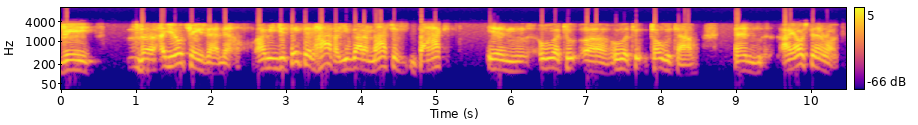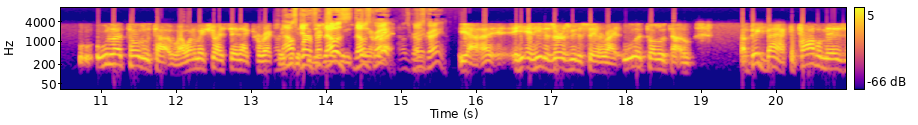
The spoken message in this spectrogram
The the you don't change that now. I mean, you think they'd have it. You've got a massive back in Ula, uh, Ula Tolutau, and I always say that wrong. Ula Tolutau. I want to make sure I say that correctly. Oh, that was perfect. That was that was great. Right. That was great. That was great. Yeah, and he deserves me to say it right. Ula Tolutau a big back. The problem is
